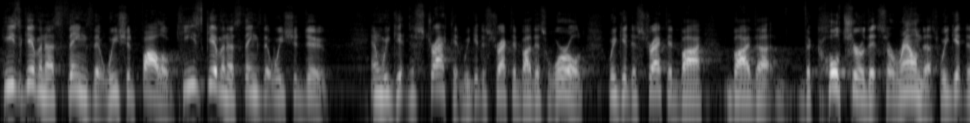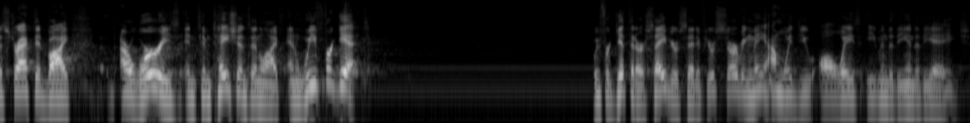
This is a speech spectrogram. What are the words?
He's given us things that we should follow. He's given us things that we should do. And we get distracted. We get distracted by this world. We get distracted by, by the, the culture that surrounds us. We get distracted by our worries and temptations in life, and we forget. We forget that our Savior said, If you're serving me, I'm with you always, even to the end of the age.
